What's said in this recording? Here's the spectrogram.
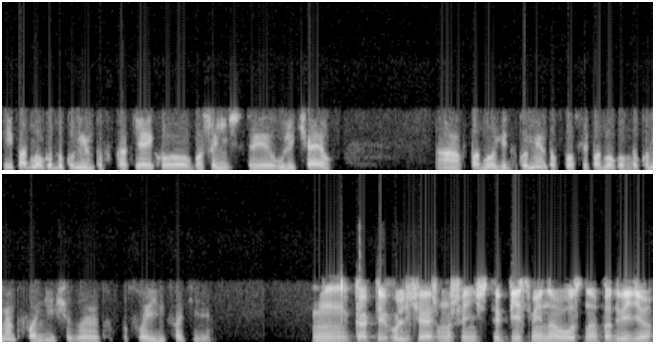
И подлога документов, как я их э, в мошенничестве уличаю, а, в подлоге документов, после подлогов документов они исчезают по своей инициативе. Как ты их уличаешь в мошенничестве? Письменно, устно, под видео?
